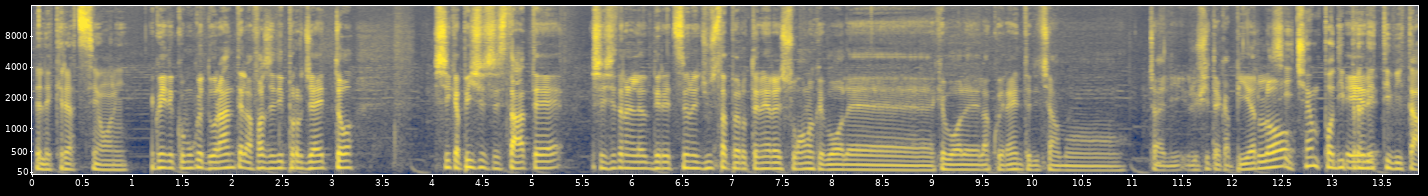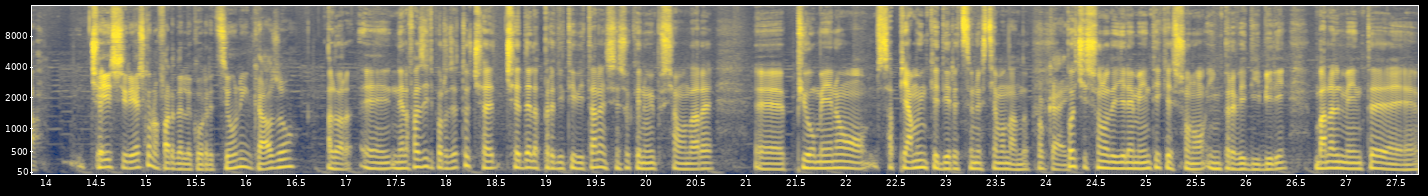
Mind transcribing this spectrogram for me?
delle creazioni. E quindi comunque durante la fase di progetto si capisce se state se siete nella direzione giusta per ottenere il suono che vuole, che vuole l'acquirente, diciamo. Cioè, riuscite a capirlo. Sì, c'è un po' di E- predettività. C'è- E si riescono a fare delle correzioni in caso? Allora, eh, nella fase di progetto c'è, c'è della predittività, nel senso che noi possiamo andare eh, più o meno, sappiamo in che direzione stiamo andando. Ok. Poi ci sono degli elementi che sono imprevedibili. Banalmente, eh,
